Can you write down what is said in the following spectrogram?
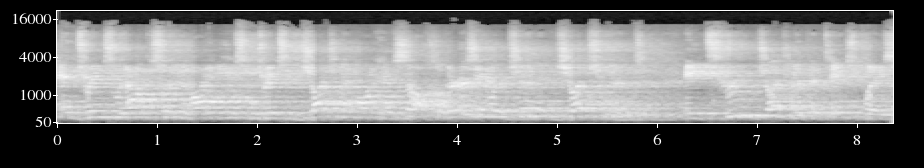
and drinks without discerning the body eats and drinks judgment on himself. So there is a legitimate judgment, a true judgment that takes place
